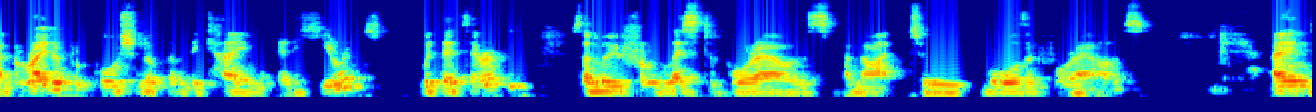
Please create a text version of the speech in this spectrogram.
a greater proportion of them became adherent with their therapy. So moved from less to four hours a night to more than four hours and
